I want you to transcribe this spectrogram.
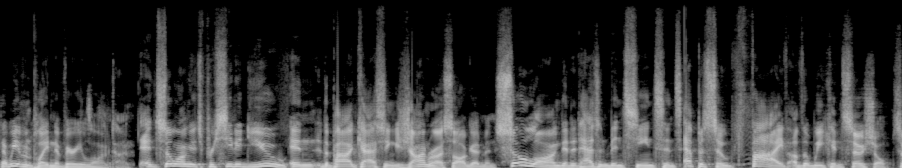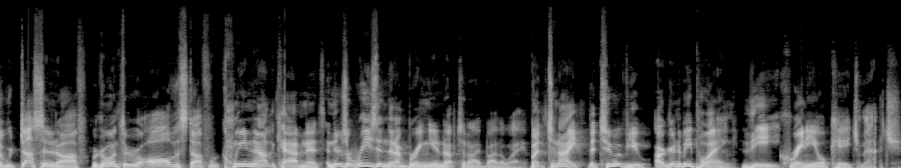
that we haven't played in a very long time. And so long it's preceded you in the podcasting genre, Saul Goodman. So long that it hasn't been seen since episode five of the Weekend Social. So we're dusting it off. We're going through all the stuff. We're cleaning out the cabinets. And there's a reason that I'm bringing it up tonight, by the way. But tonight, the two of you are going to be playing the Cranial Cage match.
